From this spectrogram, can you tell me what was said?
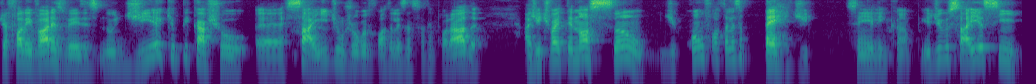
já falei várias vezes, no dia que o Pikachu é, sair de um jogo do Fortaleza nessa temporada, a gente vai ter noção de quão o Fortaleza perde sem ele em campo. E eu digo sair assim,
